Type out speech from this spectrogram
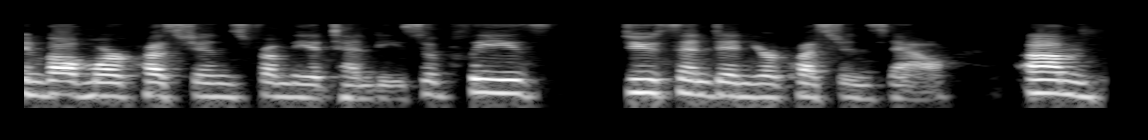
involve more questions from the attendees. So please do send in your questions now. Um,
